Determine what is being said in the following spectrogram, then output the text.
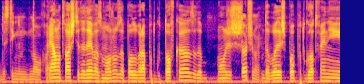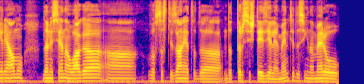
да стигнем до много хора. Реално това ще ти даде възможност за по-добра подготовка, за да можеш Точно. да бъдеш по-подготвен и реално да не се налага а, в състезанията да, да търсиш тези елементи, да си ги намерил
